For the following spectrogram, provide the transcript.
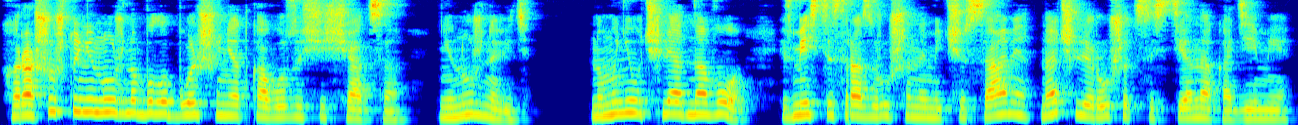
Хорошо, что не нужно было больше ни от кого защищаться. Не нужно ведь? Но мы не учли одного. Вместе с разрушенными часами начали рушиться стены Академии.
